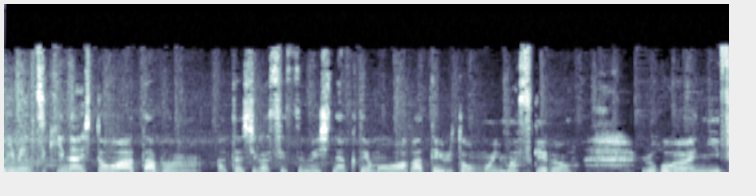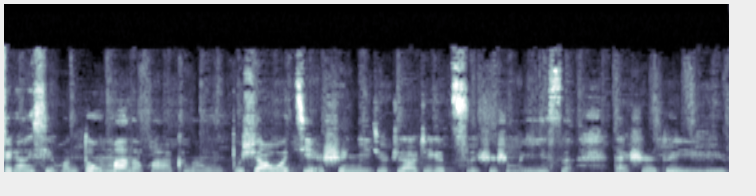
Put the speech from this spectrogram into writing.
ニメ好きな人は多分私が説明しなくても分かっていると思いますけど，如果你非常喜欢动漫的话，可能不需要我解释你就知道这个词是什么意思。但是对于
